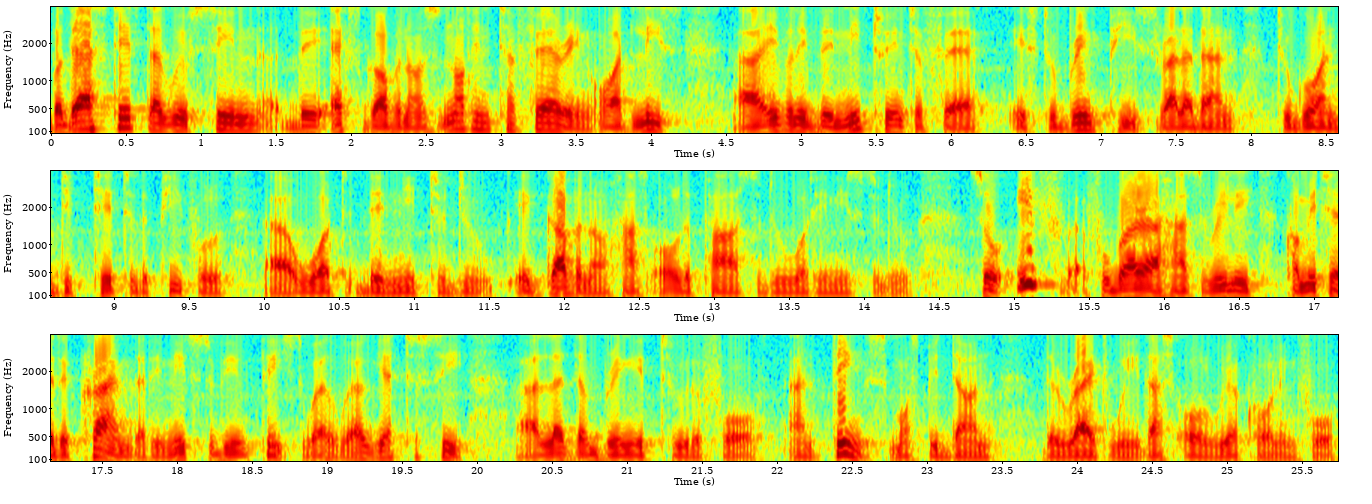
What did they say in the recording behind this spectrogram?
But there are states that we've seen the ex-governors not interfering or at least uh, even if they need to interfere, is to bring peace rather than to go and dictate to the people uh, what they need to do. A governor has all the powers to do what he needs to do. So if Fubara has really committed a crime that he needs to be impeached, well, we'll yet to see. Uh, let them bring it to the fore. And things must be done the right way. That's all we are calling for.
